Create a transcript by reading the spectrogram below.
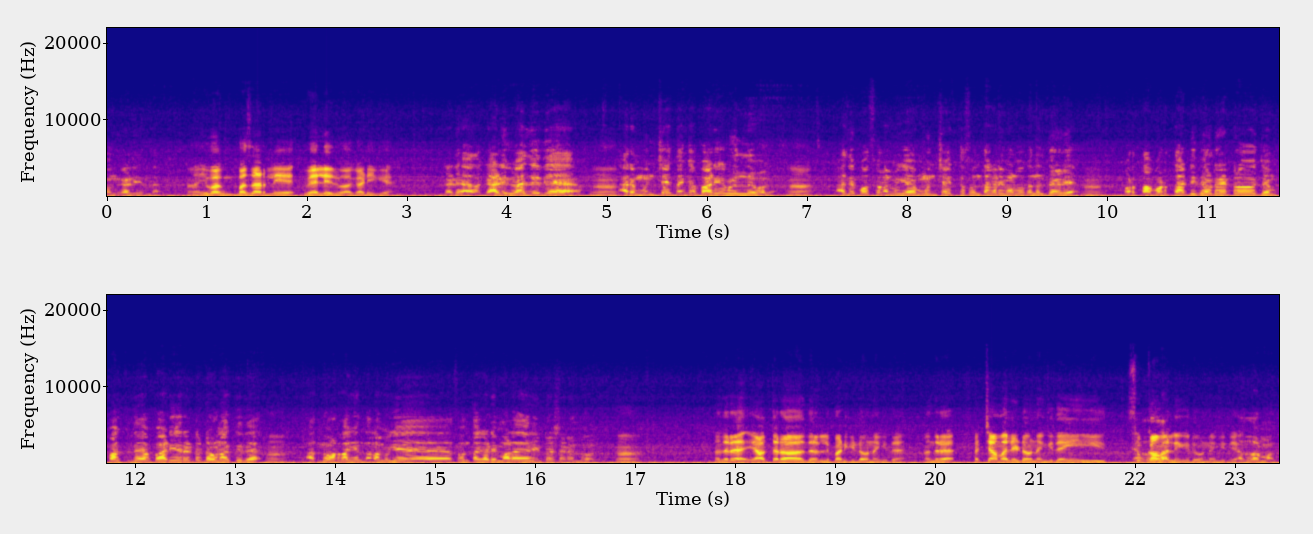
ಒಂದು ಗಾಡಿಯಿಂದ. ಇವಾಗ ಬಜಾರ್ಲಿ ವ್ಯಾಲ್ಯೂ ಇಲ್ವಾ ಗಾಡಿಗೆ? ಗಾಡಿ ಅದ ಗಾಡಿ ವ್ಯಾಲ್ಯೂ ಇದೆ. ಆದ್ರೆ ಮುಂಚೆ ಇದ್ದಂಗೆ ಬಾಡಿಗೆಗಳು ಇಲ್ಲ ಇವಾಗ. ಅದಕ್ಕೋಸ್ಕರ ನಮಗೆ ಮುಂಚೆ ಇತ್ತು ಸ್ವಂತ ಗಾಡಿ ಮಾಡ್ಬೇಕಂತ ಹೇಳಿ. ಬರ್ತಾ ಬರ್ತಾ ಡೀಸೆಲ್ ರೇಟು ಜಂಪ್ ಆಗ್ತಿದೆ ಬಾಡಿಗೆ ರೇಟು ಡೌನ್ ಆಗ್ತಿದೆ. ಅದು ನೋಡ್ದಾಗಿಂದ ನಮಗೆ ಸ್ವಂತ ಗಾಡಿ ಮಾಡೋ ಇಂಟ್ರೆಸ್ಟ್ ಇಲ್ವಾಗ ಅಂದರೆ ಯಾವ ಥರ ಅದರಲ್ಲಿ ಬಾಡಿಗೆ ಡೌನ್ ಆಗಿದೆ? ಅಂದರೆ ಕಚ್ಚಾ ಮಾಲಿ ಡೌನ್ ಆಗಿದೆ ಈ ಸುಕ್ಕ ಮಾಲಿಗೆ ಡೌನ್ ಆಗಿದೆಯಾ? ಎಲ್ಲ ಮಾಲ್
